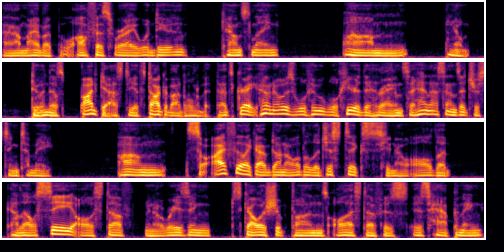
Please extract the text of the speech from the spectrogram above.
Um, I have an office where I would do counseling. Um, you know, doing this podcast, you have to talk about it a little bit. That's great. Who knows who will hear this and say, hey, that sounds interesting to me. Um, so I feel like I've done all the logistics, you know, all the LLC, all the stuff, you know, raising scholarship funds, all that stuff is is happening.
